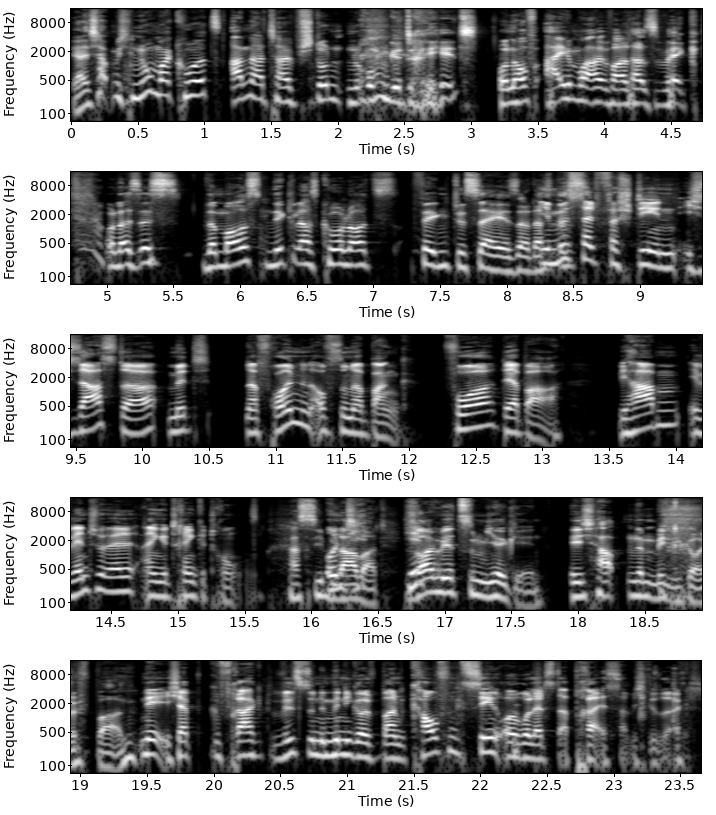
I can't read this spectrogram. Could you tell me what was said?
ja, ich habe mich nur mal kurz anderthalb Stunden umgedreht und auf einmal war das weg. Und das ist the most Niklas Kolotz thing to say. So, das Ihr müsst halt verstehen, ich saß da mit einer Freundin auf so einer Bank vor der Bar. Wir haben eventuell ein Getränk getrunken. hast sie belabert. Sollen wir zu mir gehen? Ich habe eine Minigolfbahn. Nee, ich habe gefragt, willst du eine Minigolfbahn kaufen? 10 Euro letzter Preis, habe ich gesagt.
